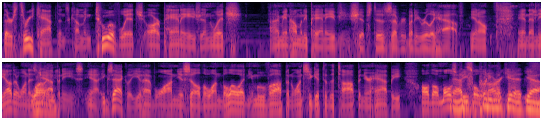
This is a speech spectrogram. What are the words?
there's three captains coming, two of which are Pan Asian, which I mean, how many Pan Asian ships does everybody really have? You know, and then the other one is one. Japanese. Yeah, exactly. You have one, you sell the one below it, and you move up, and once you get to the top, and you're happy. Although most That's people would argue, it, yeah,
